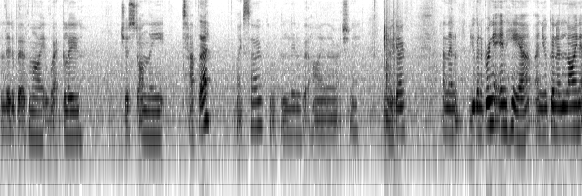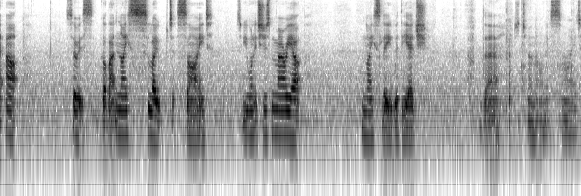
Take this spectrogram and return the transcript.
a little bit of my wet glue just on the tab there, like so. Come up a little bit higher there actually. There we go. And then you're going to bring it in here and you're going to line it up so it's got that nice sloped side. So you want it to just marry up nicely with the edge there. Just turn that on its side.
